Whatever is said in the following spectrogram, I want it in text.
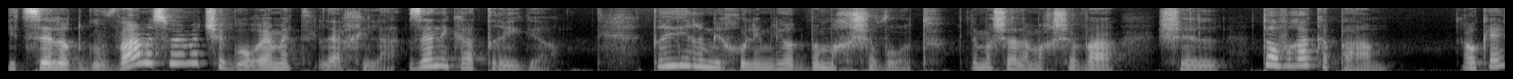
יצא לו תגובה מסוימת שגורמת לאכילה. זה נקרא טריגר. טריגרים יכולים להיות במחשבות, למשל המחשבה של טוב רק הפעם, אוקיי?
